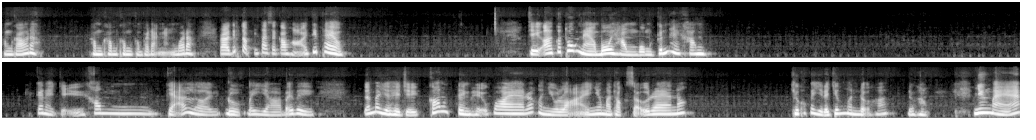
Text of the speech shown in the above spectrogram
không có đâu không không không cần phải đặt nặng quá đâu. Rồi tiếp tục chúng ta sẽ câu hỏi tiếp theo. Chị ơi, có thuốc nào bôi hồng vùng kính hay không? Cái này chị không trả lời được bây giờ, bởi vì đến bây giờ thì chị có tìm hiểu qua rất là nhiều loại, nhưng mà thật sự ra nó chưa có cái gì để chứng minh được hết, được không? Nhưng mà,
